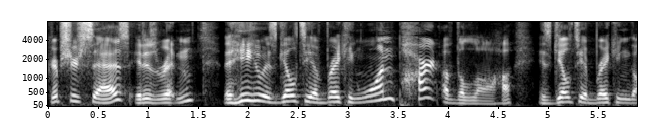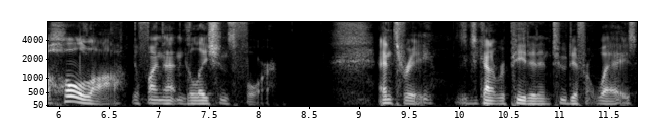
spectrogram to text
Scripture says, it is written, that he who is guilty of breaking one part of the law is guilty of breaking the whole law. You'll find that in Galatians 4 and 3. You kind of repeat it in two different ways.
